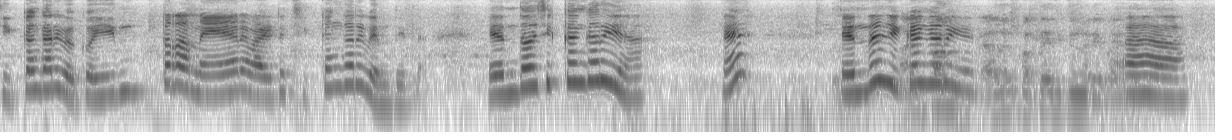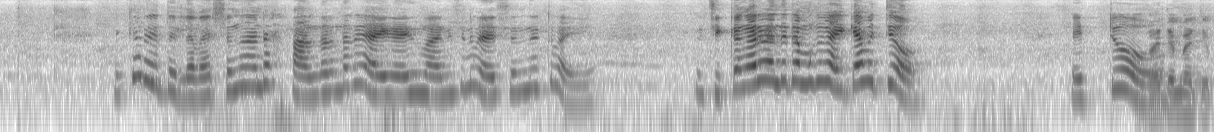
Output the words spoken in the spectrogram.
ചിക്കൻ കറി വെക്കുക ഇത്ര നേരമായിട്ട് ചിക്കൻ കറി വെന്തില്ല. എന്തോ ചിക്കൻ കറിയാ? ഏ? എന്തോ ചിക്കൻ കറി ആ. എനിക്കറിയത്തില്ല. വിശന്ന് വേണ്ട പന്ത്രണ്ടര ആയി കൈ മനുഷ്യന് വിശന്നിട്ട് വയ്യ. ചിക്കൻ കറി വന്നിട്ട് നമുക്ക് കഴിക്കാൻ പറ്റുമോ പറ്റുമോ പറ്റും പറ്റും.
